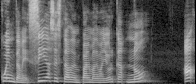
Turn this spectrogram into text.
Cuéntame, ¿sí has estado en Palma de Mallorca? ¿No? Ah,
